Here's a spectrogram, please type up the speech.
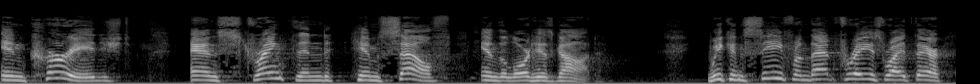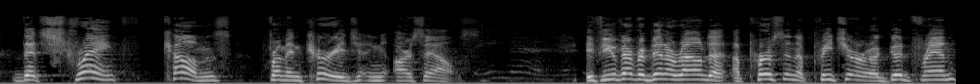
encouraged and strengthened himself in the Lord his God. We can see from that phrase right there that strength comes from encouraging ourselves. If you've ever been around a, a, person, a preacher, or a good friend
